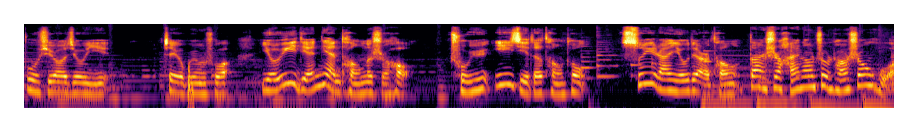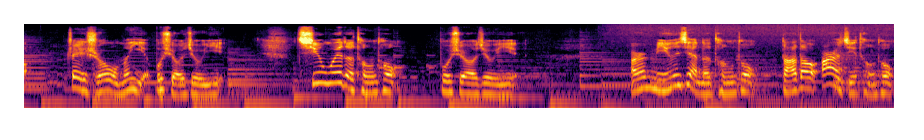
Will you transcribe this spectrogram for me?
不需要就医，这个不用说；有一点点疼的时候。处于一级的疼痛，虽然有点疼，但是还能正常生活。这时候我们也不需要就医。轻微的疼痛不需要就医，而明显的疼痛达到二级疼痛，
